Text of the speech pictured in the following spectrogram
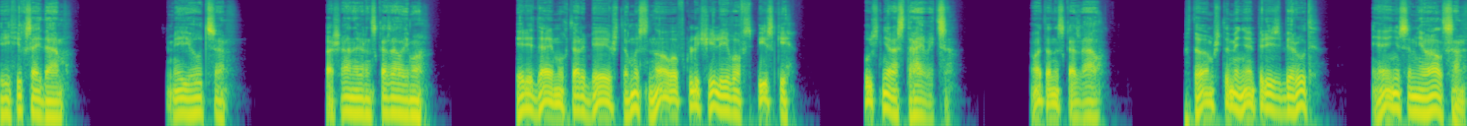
и Рефик Сайдам. Смеются. Паша, наверное, сказал ему, Передай Мухтарбею, что мы снова включили его в списки. Пусть не расстраивается. Вот он и сказал. В том, что меня переизберут, я и не сомневался.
